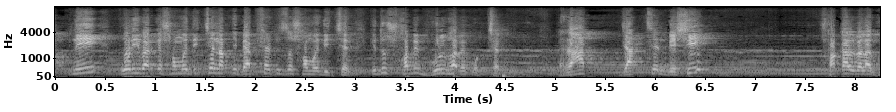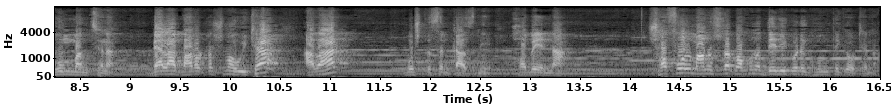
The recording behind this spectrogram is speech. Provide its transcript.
আপনি পরিবারকে সময় দিচ্ছেন, আপনি ব্যবসার পিছনে সময় দিচ্ছেন, কিন্তু সবই ভুলভাবে করছেন। রাত যাচ্ছেন বেশি, সকালবেলা ঘুম ভাঙছে না। বেলা বারোটার সময় উঠা আবার বসতেছেন কাজ নিয়ে, হবে না। সফল মানুষরা কখনো দেরি করে ঘুম থেকে ওঠে না।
